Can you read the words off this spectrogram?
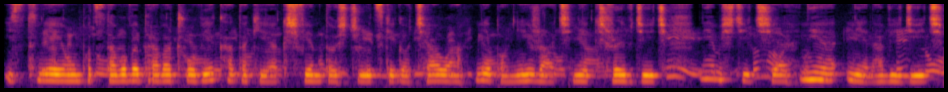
Istnieją podstawowe prawa człowieka, takie jak świętość ludzkiego ciała, nie poniżać, nie krzywdzić, nie mścić się, nie nienawidzić.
